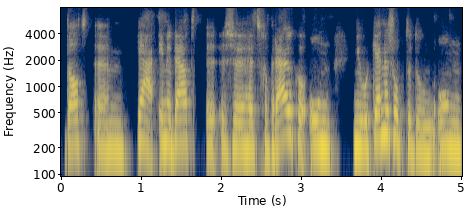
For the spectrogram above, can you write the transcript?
dat um, ja, inderdaad uh, ze het gebruiken om nieuwe kennis op te doen, om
